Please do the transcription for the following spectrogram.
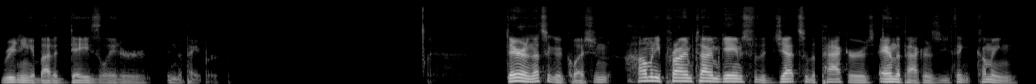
reading about it days later in the paper. Darren, that's a good question. How many primetime games for the Jets or the Packers and the Packers you think coming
